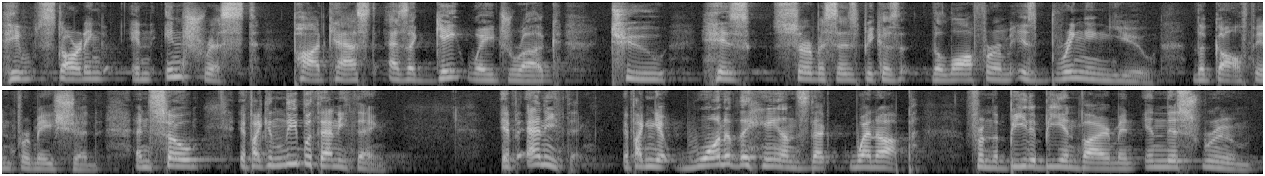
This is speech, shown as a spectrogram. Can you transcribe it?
He's starting an interest podcast as a gateway drug to his services because the law firm is bringing you the golf information. And so, if I can leave with anything, if anything, if I can get one of the hands that went up from the B2B environment in this room,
